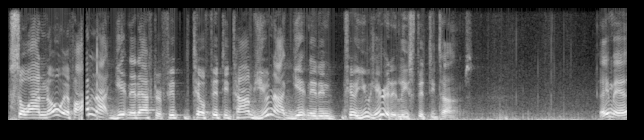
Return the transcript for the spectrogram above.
So I know if I'm not getting it after 50, till 50 times, you're not getting it until you hear it at least 50 times. Amen.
